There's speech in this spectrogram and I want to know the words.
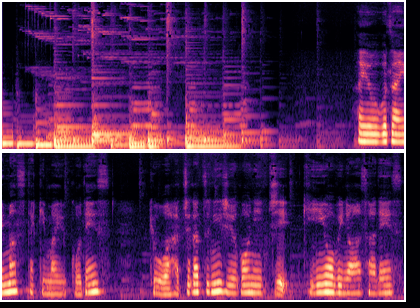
おはようございます。滝真由子です。今日は8月25日金曜日の朝です。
